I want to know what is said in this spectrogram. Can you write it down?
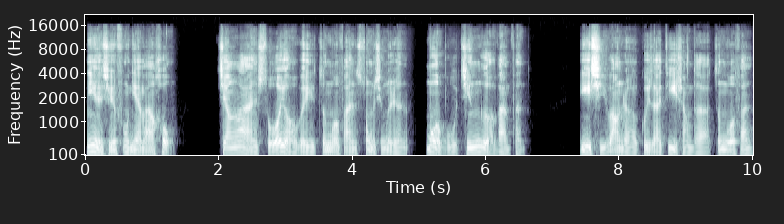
聂巡抚念完后，江岸所有为曾国藩送行的人莫不惊愕万分，一起望着跪在地上的曾国藩。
